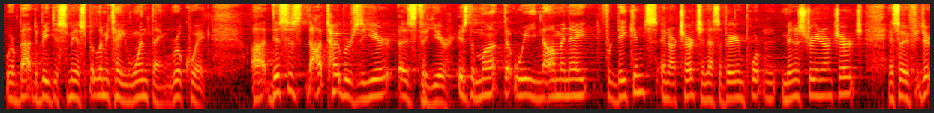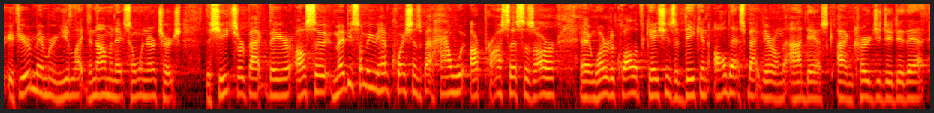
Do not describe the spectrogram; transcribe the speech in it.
We're about to be dismissed, but let me tell you one thing real quick. Uh, this is October is the year is the year is the month that we nominate for deacons in our church, and that's a very important ministry in our church. And so, if you're, if you're a member and you'd like to nominate someone in our church, the sheets are back there. Also, maybe some of you have questions about how we, our processes are and what are the qualifications of deacon. All that's back there on the iDesk. I encourage you to do that.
